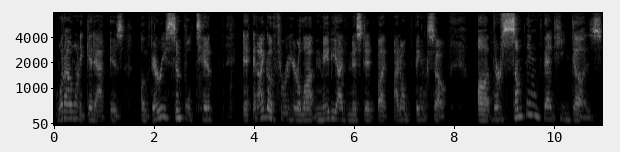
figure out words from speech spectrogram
what I want to get at is a very simple tip and I go through here a lot. Maybe I've missed it, but I don't think so. Uh, there's something that he does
